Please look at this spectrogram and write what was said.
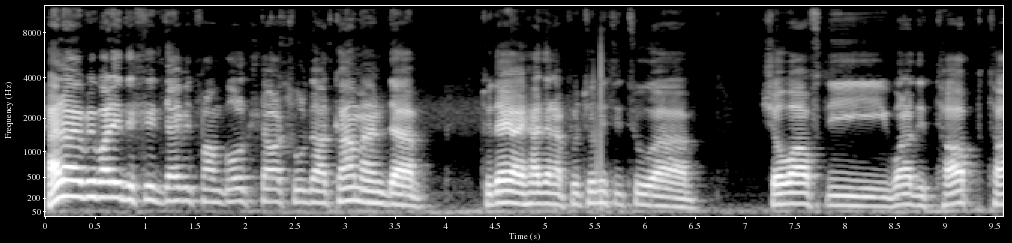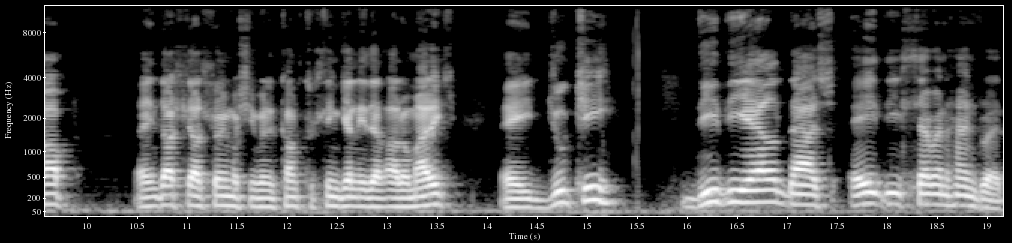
Hello everybody, this is David from goldstartool.com and uh, today I had an opportunity to uh, show off the one of the top top industrial sewing machine when it comes to single needle automatic a Juki DDL-8700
